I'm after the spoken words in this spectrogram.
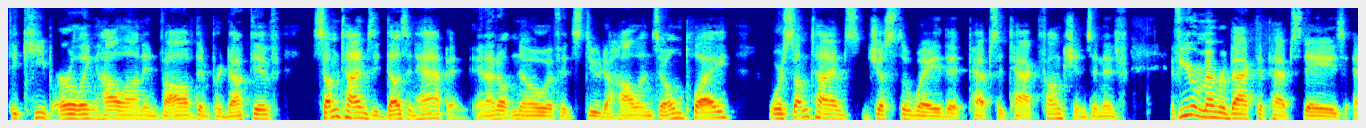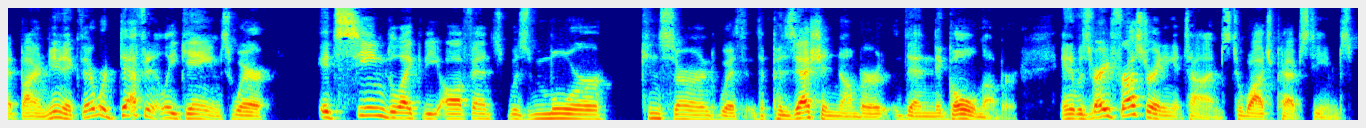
to keep Erling Haaland involved and productive, sometimes it doesn't happen. And I don't know if it's due to Haaland's own play or sometimes just the way that Pep's attack functions. And if if you remember back to Pep's days at Bayern Munich, there were definitely games where it seemed like the offense was more concerned with the possession number than the goal number. And it was very frustrating at times to watch Pep's teams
